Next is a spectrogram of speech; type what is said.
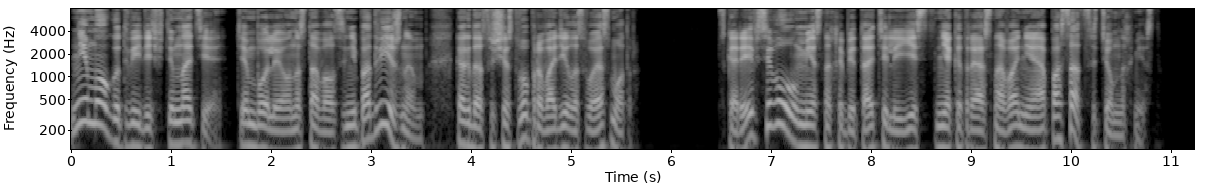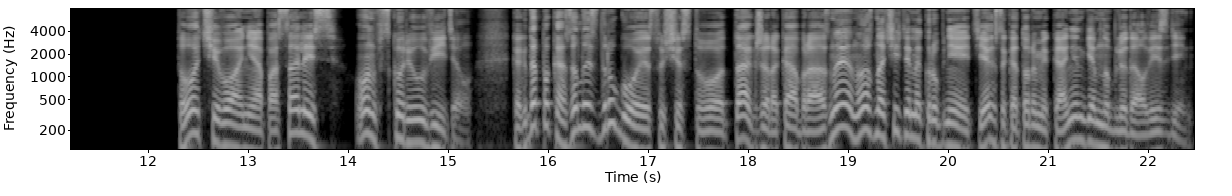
не могут видеть в темноте, тем более он оставался неподвижным, когда существо проводило свой осмотр. Скорее всего, у местных обитателей есть некоторые основания опасаться темных мест. То, чего они опасались, он вскоре увидел, когда показалось другое существо, также ракообразное, но значительно крупнее тех, за которыми Каннингем наблюдал весь день.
